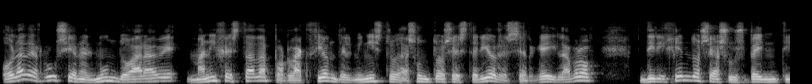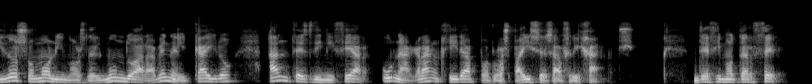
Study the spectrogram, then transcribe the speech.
o la de Rusia en el mundo árabe manifestada por la acción del ministro de Asuntos Exteriores Sergei Lavrov dirigiéndose a sus 22 homónimos del mundo árabe en el Cairo antes de iniciar una gran gira por los países africanos. Décimo tercero.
